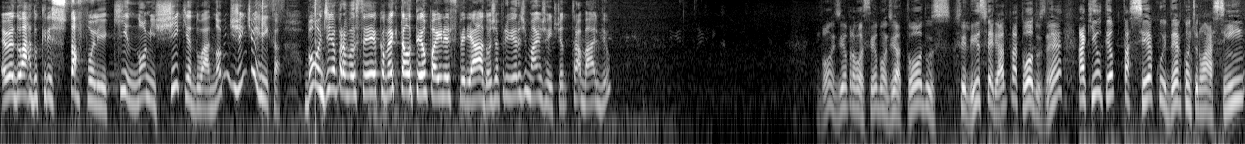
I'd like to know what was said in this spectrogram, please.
É o Eduardo Cristófoli. Que nome chique, Eduardo. Nome de gente rica. Bom dia para você. Como é que tá o tempo aí nesse feriado? Hoje é 1 de maio, gente. Dia do trabalho, viu? Bom dia para você, bom dia a todos. Feliz feriado para todos, né? Aqui o tempo está seco e deve continuar assim,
